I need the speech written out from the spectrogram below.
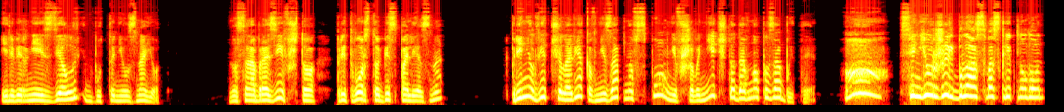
или, вернее, сделал вид, будто не узнает. Но, сообразив, что притворство бесполезно, принял вид человека, внезапно вспомнившего нечто давно позабытое. — О, сеньор Жильблас! — воскликнул он.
